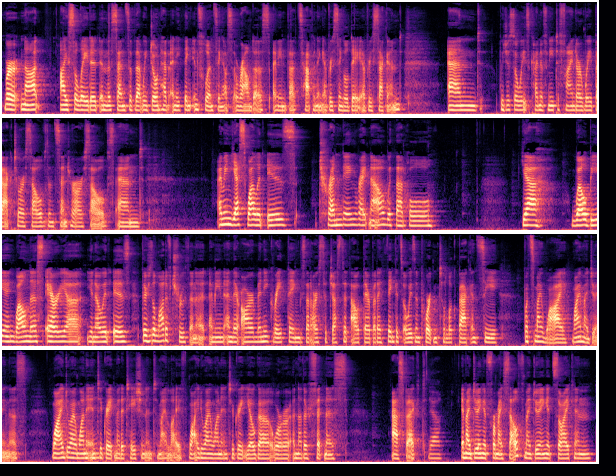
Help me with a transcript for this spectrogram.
we're not isolated in the sense of that we don't have anything influencing us around us. I mean, that's happening every single day, every second. And we just always kind of need to find our way back to ourselves and center ourselves. And I mean, yes, while it is trending right now with that whole, yeah, well being, wellness area. You know, it is, there's a lot of truth in it. I mean, and there are many great things that are suggested out there, but I think it's always important to look back and see what's my why? Why am I doing this? Why do I want to mm-hmm. integrate meditation into my life? Why do I want to integrate yoga or another fitness aspect? Yeah. Am I doing it for myself? Am I doing it so I can,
